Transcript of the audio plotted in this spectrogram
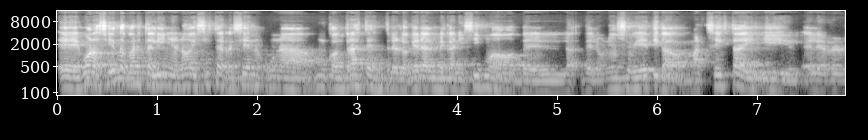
Eh, bueno, siguiendo con esta línea, ¿no? hiciste recién un contraste entre lo que era el mecanicismo de la Unión Soviética marxista y, el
